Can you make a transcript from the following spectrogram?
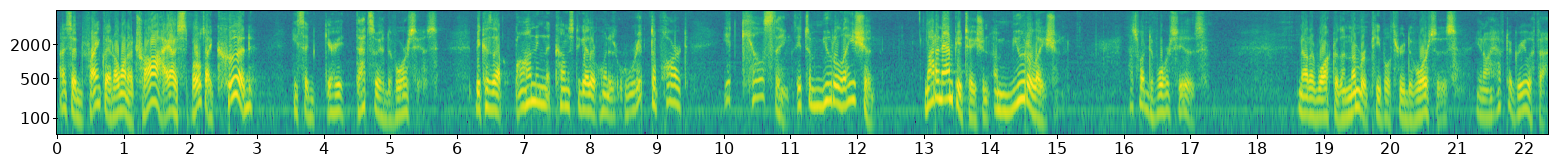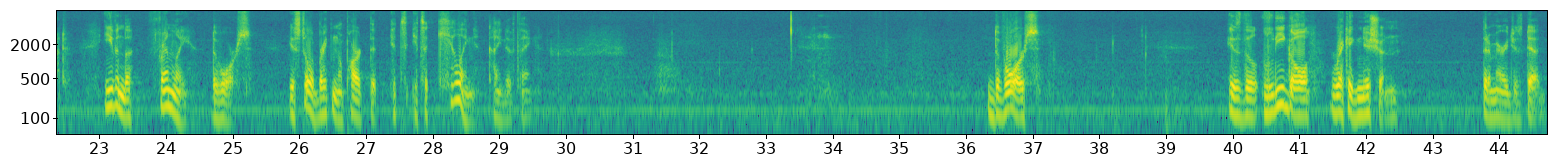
I said, frankly, I don't want to try. I suppose I could. He said, Gary, that's the way a divorce is. Because that bonding that comes together when it's ripped apart, it kills things. It's a mutilation. Not an amputation, a mutilation. That's what divorce is. Now that I've walked with a number of people through divorces, you know, I have to agree with that. Even the friendly divorce is still a breaking apart that it's, it's a killing kind of thing. Divorce is the legal recognition that a marriage is dead.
